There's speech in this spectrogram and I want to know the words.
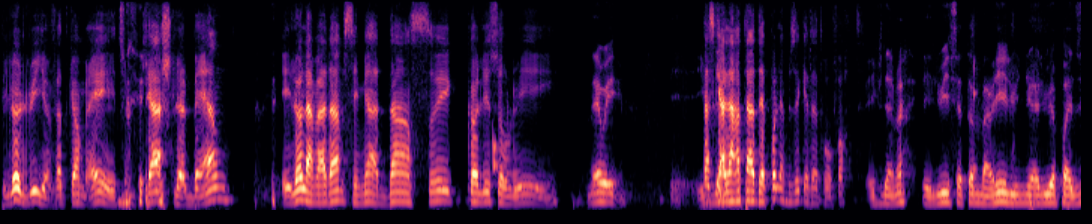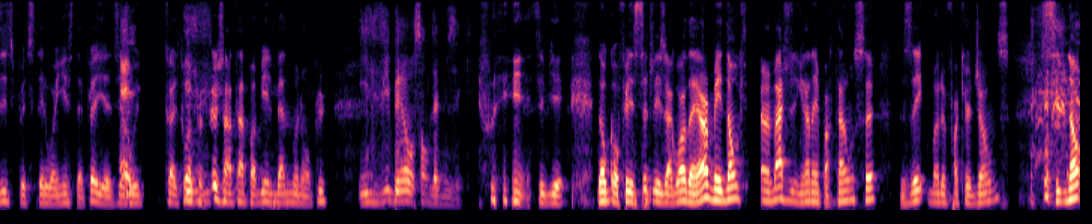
Puis là, lui, il a fait comme Hey, tu me caches le Ben. Et là, la madame s'est mise à danser, coller sur lui. Mais oui. Parce qu'elle n'entendait pas, la musique était trop forte. Évidemment. Et lui, cet homme marié, lui ne lui a pas dit Tu peux t'éloigner, s'il te plaît. Il a dit Ah oui, colle-toi un peu plus, j'entends pas bien le band, moi non plus. Il vibrait au son de la musique. C'est bien. Donc, on félicite les Jaguars d'ailleurs. Mais donc, un match d'une grande importance, Z Motherfucker Jones. Sinon,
